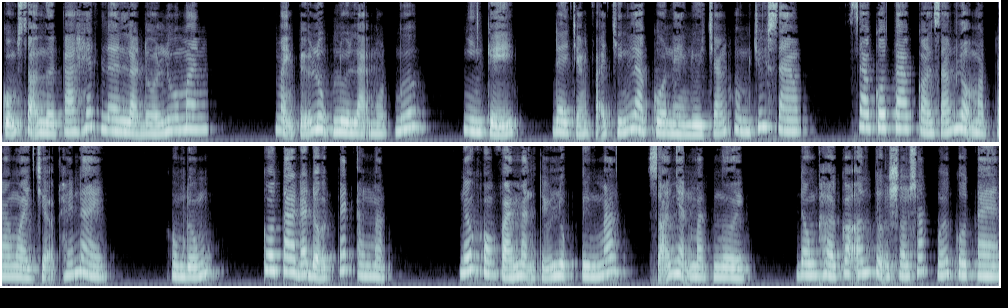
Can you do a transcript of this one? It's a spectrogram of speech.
Cũng sợ người ta hét lên là đồ lưu manh. Mạnh Tiểu Lục lùi lại một bước, nhìn kỹ, đây chẳng phải chính là cô nàng đùi trắng hôm trước sao? Sao cô ta còn dám lộ mặt ra ngoài chợ thế này? Không đúng, cô ta đã đổi cách ăn mặc. Nếu không phải Mạnh Tiểu Lục tinh mắt, rõ nhận mặt người, đồng thời có ấn tượng sâu sắc với cô ta,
